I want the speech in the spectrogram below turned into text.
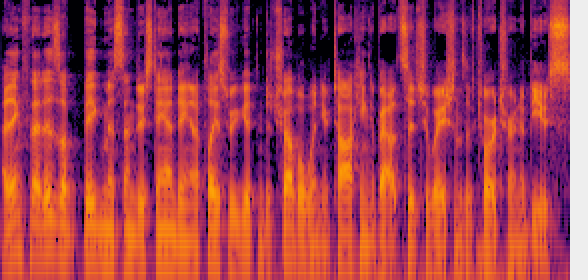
I think that is a big misunderstanding and a place where you get into trouble when you're talking about situations of torture and abuse.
